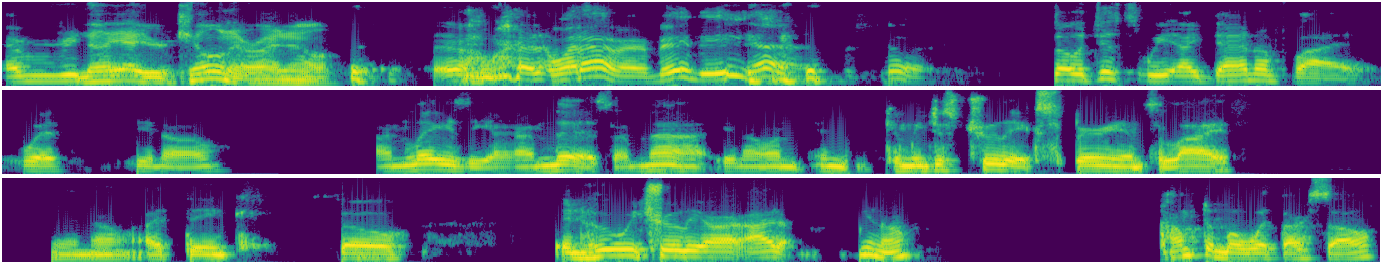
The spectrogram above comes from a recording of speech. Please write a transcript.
Every no, yeah, you're killing it right now. Whatever, maybe, yeah, for sure so just we identify with you know i'm lazy i'm this i'm that you know and, and can we just truly experience life you know i think so. In who we truly are i you know comfortable with ourselves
